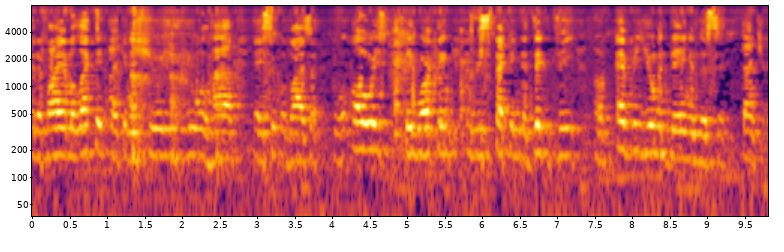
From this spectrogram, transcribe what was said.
And if I am elected, I can assure you, you will have a supervisor who will always be working and respecting the dignity of every human being in this city. Thank you.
